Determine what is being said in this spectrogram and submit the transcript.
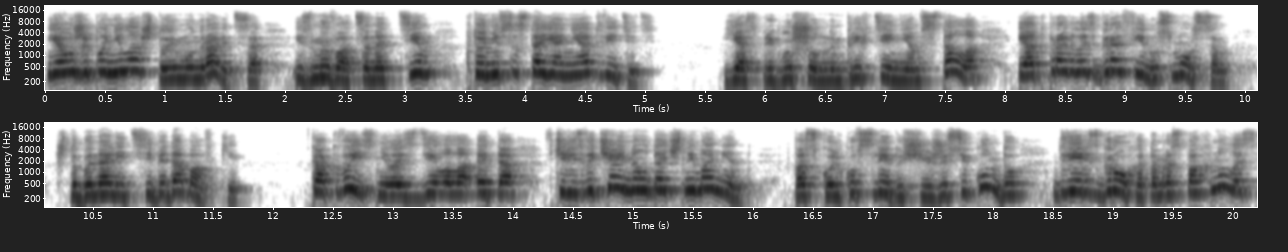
Я уже поняла, что ему нравится измываться над тем, кто не в состоянии ответить. Я с приглушенным кряхтением встала и отправилась к графину с морсом, чтобы налить себе добавки. Как выяснилось, сделала это в чрезвычайно удачный момент, поскольку в следующую же секунду дверь с грохотом распахнулась,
